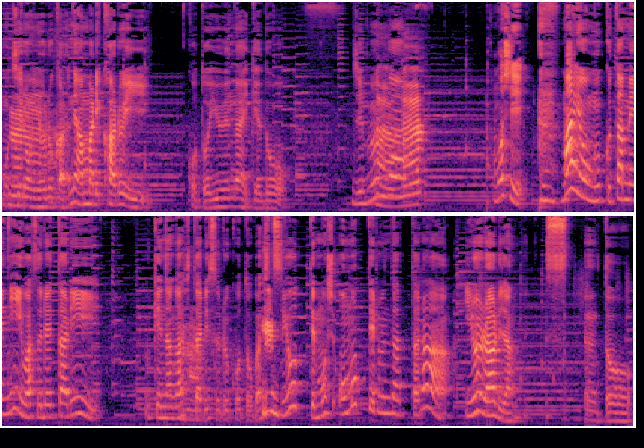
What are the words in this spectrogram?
もちろんよるからねあんまり軽いこと言えないけど自分がね。もし 前を向くために忘れたり受け流したりすることが必要ってもし思ってるんだったらいろいろあるじゃん。すうんと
